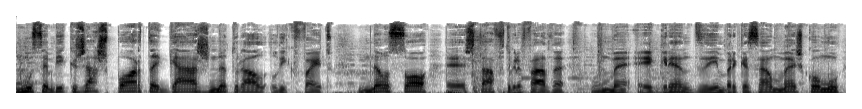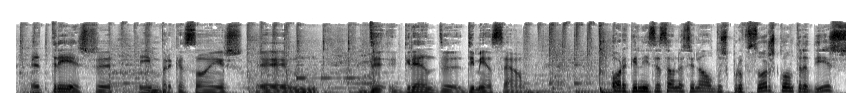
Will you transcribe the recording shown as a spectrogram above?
Moçambique já exporta gás natural liquefeito. Não só está fotografada uma grande embarcação, mas como eh, três eh, embarcações eh, de grande dimensão. A Organização Nacional dos Professores contradiz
